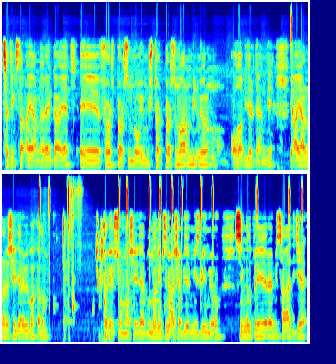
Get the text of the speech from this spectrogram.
Settings'ler ayarları gayet eee, first person bir oyunmuş. Third person var mı bilmiyorum. Olabilir dendi. Bir ayarlara şeylere bir bakalım. Koleksiyonlar şeyler. Bunların hepsini açabilir miyiz bilmiyorum. Single player'e bir sadece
